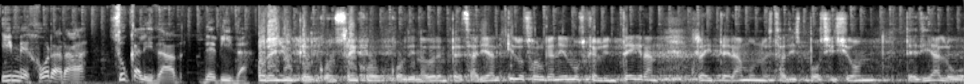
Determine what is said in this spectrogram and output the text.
y mejorará su calidad de vida. Por ello que el Consejo Coordinador Empresarial y los organismos que lo integran reiteramos nuestra disposición de diálogo,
